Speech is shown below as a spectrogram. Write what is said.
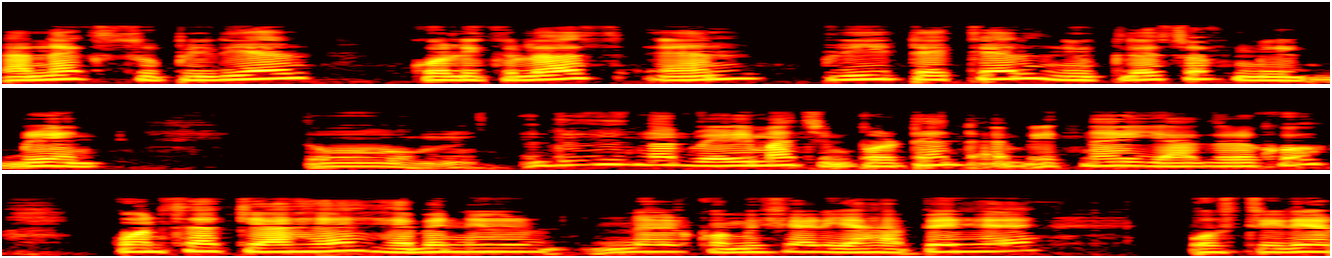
Connect superior colliculus and pretectal nucleus of midbrain तो this is not very much important अब इतना ही याद रखो। कौन सा क्या है? हेबेन्यूलर कमिशर यहाँ पे है पोस्टीरियर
